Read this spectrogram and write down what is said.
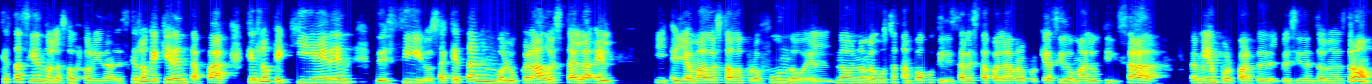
¿Qué está haciendo las autoridades? ¿Qué es lo que quieren tapar, qué es lo que quieren decir, o sea, qué tan involucrado está el, el, llamado estado profundo. El, no, no me gusta tampoco utilizar esta palabra porque ha sido mal utilizada también por parte del presidente Donald Trump,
